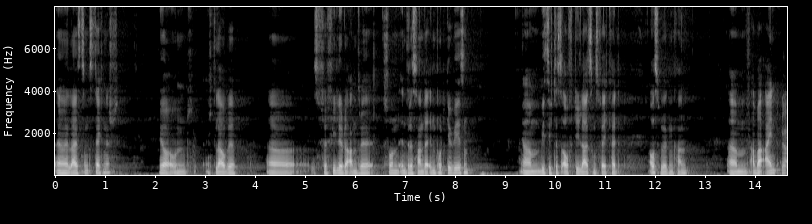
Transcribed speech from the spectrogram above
äh, leistungstechnisch. Ja, und ich glaube, äh, ist für viele oder andere schon ein interessanter Input gewesen, ähm, wie sich das auf die Leistungsfähigkeit auswirken kann. Ähm, aber ein, Ja,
